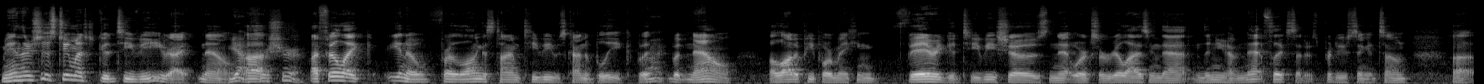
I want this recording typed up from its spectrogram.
Man, there's just too much good TV right now. Yeah, Uh, for sure. I feel like you know, for the longest time, TV was kind of bleak, but Right. but now a lot of people are making very good TV shows. Networks are realizing that, and then you have Netflix that is producing its own uh,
